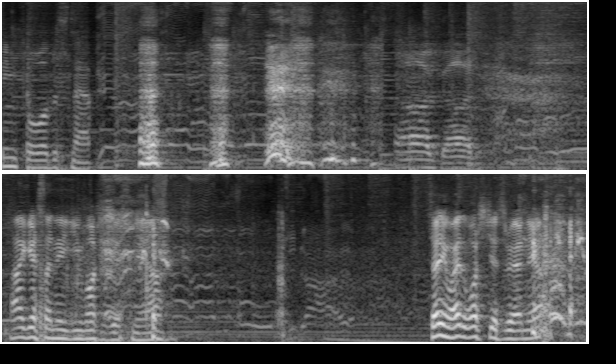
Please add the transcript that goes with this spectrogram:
Waiting for the snap. Oh god. I guess I need you watch jets now. so anyway, the watch just are out now.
